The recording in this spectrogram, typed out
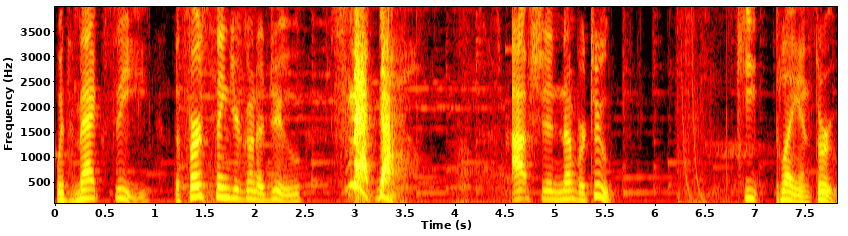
with Max C, the first thing you're gonna do, smackdown. Option number two, keep playing through.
